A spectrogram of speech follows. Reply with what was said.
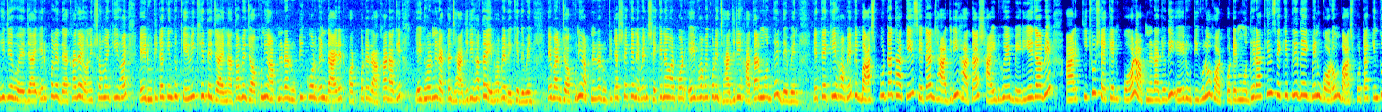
ভিজে হয়ে যায়। এর ফলে দেখা যায় অনেক সময় কি হয়, এই রুটিটা কিন্তু কেউই খেতে যায় না। তবে যখনই আপনারা রুটি করবেন, ডাইরেক্ট হটপটে রাখার আগে এই ধরনের একটা ঝাঁঝরি হাতা এইভাবে রেখে দেবেন। এবার যখনই আপনারা রুটিটা সেকে নেবেন, সেকে নেওয়ার পর এইভাবে করে ঝাঁঝরি হাতার মধ্যে দেবেন। এতে কি হবে? বাষ্পটা থাকে, সেটা ঝাঁঝরি হাতার সাইড হয়ে বেরিয়ে যাবে। আর কিছু সেকেন্ড পর আপনারা যদি এই রুটিগুলো হটপটের মধ্যে রাখেন, সেক্ষেত্রে দেখবেন গরম বাষ্পটা কিন্তু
